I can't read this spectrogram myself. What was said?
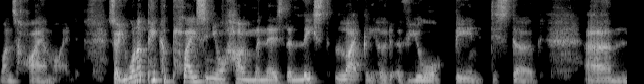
one's higher mind. So, you want to pick a place in your home when there's the least likelihood of your being disturbed. Um,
